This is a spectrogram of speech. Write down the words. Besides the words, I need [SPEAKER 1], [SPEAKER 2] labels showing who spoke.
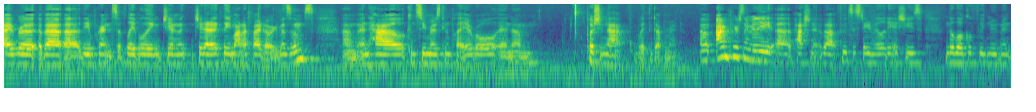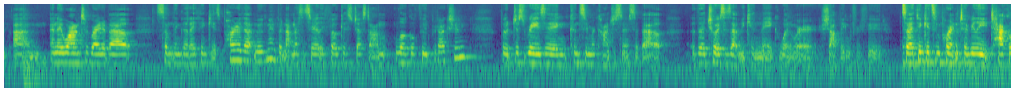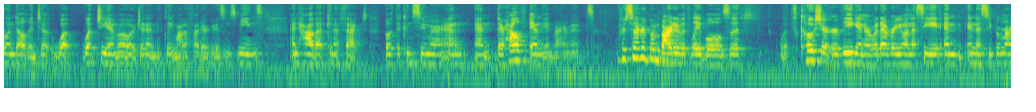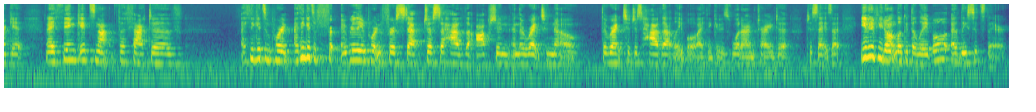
[SPEAKER 1] I wrote about uh, the importance of labeling gen genetically modified organisms um, and how consumers can play a role in um, pushing that with the government. Um, I'm personally really uh, passionate about food sustainability issues and the local food movement, um, and I wanted to write about something that I think is part of that movement, but not necessarily focused just on local food production, but just raising consumer consciousness about the choices that we can make when we're shopping for food. So I think it's important to really tackle and delve into what, what GMO or genetically modified organisms means and how that can affect both the consumer and, and their health and the environment. We're sort of bombarded with labels with with kosher or vegan or whatever you want to see in, in the supermarket. And I think it's not the fact of, I think it's important, I think it's a, a really important first step just to have the option and the right to know the right to just have that label, I think is what I'm trying to, to say, is that even if you don't look at the label, at least it's there.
